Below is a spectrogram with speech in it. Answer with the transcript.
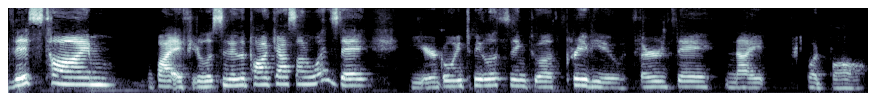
this time, by if you're listening to the podcast on Wednesday, you're going to be listening to us preview Thursday night football.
